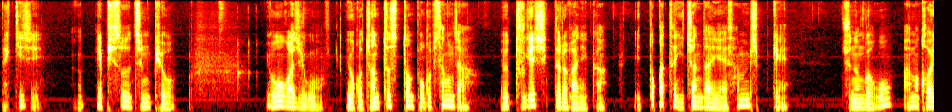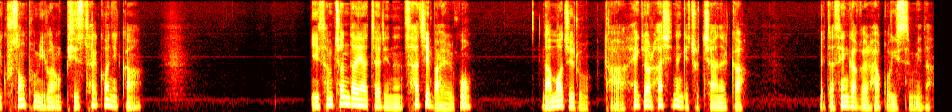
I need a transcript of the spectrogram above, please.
패키지 응? 에피소드 증표 요거 가지고 요거 전투 스톤 보급 상자 요 두 개씩 들어가니까 이 똑같은 2000 다이에 30개 주는 거고 아마 거의 구성품 이거랑 비슷할 거니까 이3000 다이아짜리는 사지 말고 나머지로 다 해결하시는 게 좋지 않을까 일단 생각을 하고 있습니다.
